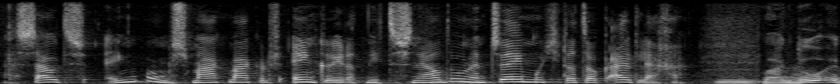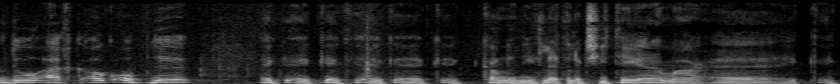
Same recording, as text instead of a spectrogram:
Nou, zout is een enorme smaakmaker, dus één kun je dat niet te snel doen en twee moet je dat ook uitleggen. Mm. Maar ik doe, ik doe eigenlijk ook op de. Ik, ik, ik, ik, ik, ik kan het niet letterlijk citeren, maar uh, ik, ik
